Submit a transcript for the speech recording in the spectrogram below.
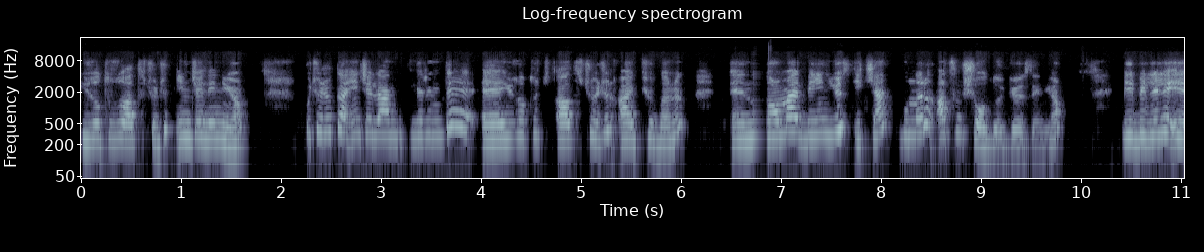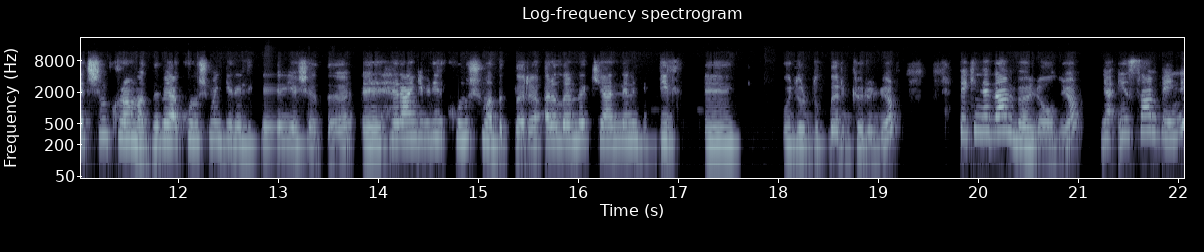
136 çocuk inceleniyor. Bu çocuklar incelendiklerinde e, 136 çocuğun IQ'larının e, normal beyin 100 iken bunların 60 olduğu gözleniyor. Birbirleriyle iletişim kuramadığı veya konuşma gerilikleri yaşadığı, e, herhangi bir dil konuşmadıkları, aralarında kendilerine bir dil e, uydurdukları görülüyor. Peki neden böyle oluyor? Ya insan beyni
